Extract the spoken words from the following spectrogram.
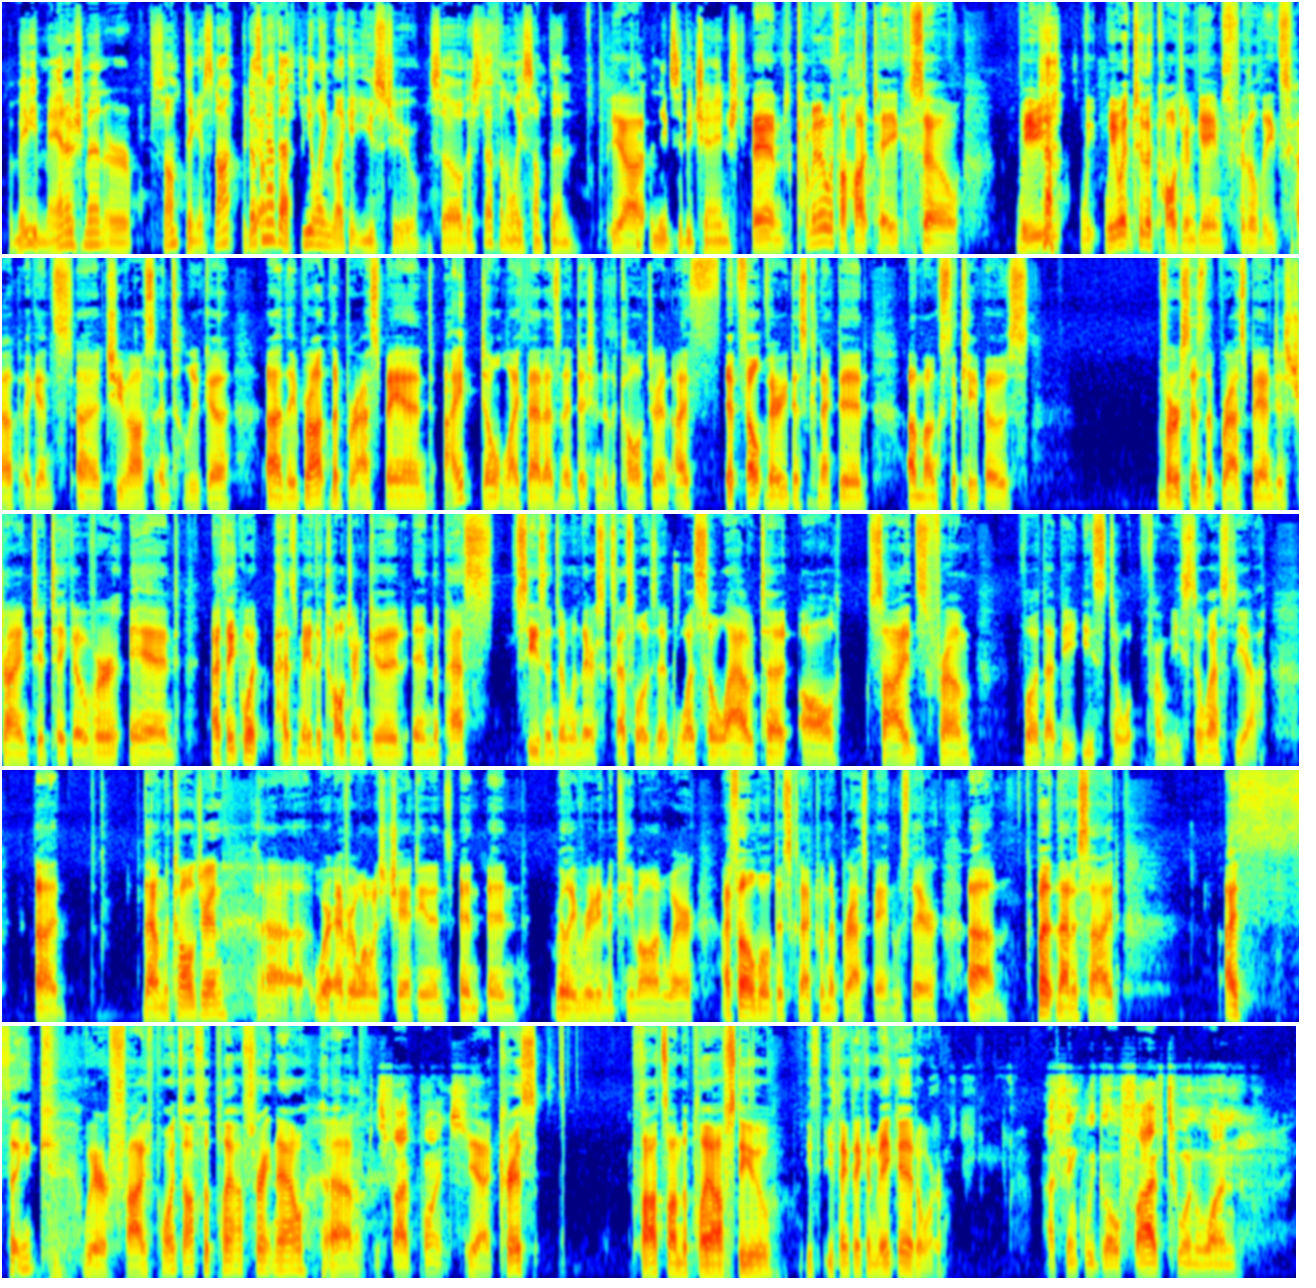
but maybe management or something. It's not. It doesn't Yeah. have that feeling like it used to. So there's definitely something. Yeah, something needs to be changed. and coming in with a hot take. So we we, we went to the Cauldron games for the Leagues Cup against uh, Chivas and Toluca. Uh, they brought the brass band. I don't like that as an addition to the Cauldron. I f- it felt very disconnected amongst the capos versus the brass band just trying to take over. And I think what has made the Cauldron good in the past seasons and when they're successful is it was so loud to all sides from what would that be east to from east to west? Yeah. Uh down the cauldron uh where everyone was chanting and and and really rooting the team on where i felt a little disconnect when the brass band was there. Um but that aside i think we're five points off the playoffs right now. Um Just five points. yeah chris thoughts on the playoffs? Do you you, you think they can make it or? I think we go five, two, and one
